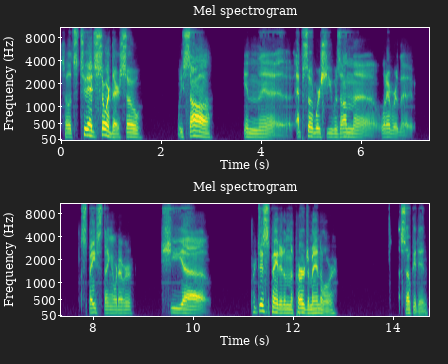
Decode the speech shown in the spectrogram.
So it's two edged sword there. So we saw in the episode where she was on the whatever the space thing or whatever, she uh participated in the Purge of Mandalore. Ahsoka did.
